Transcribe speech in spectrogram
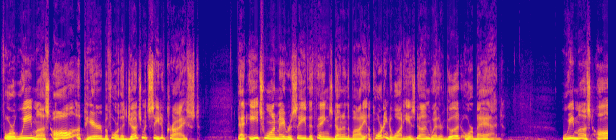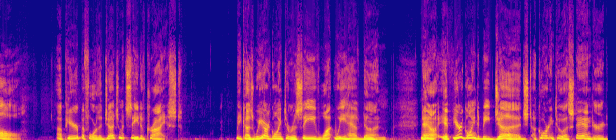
For we must all appear before the judgment seat of Christ, that each one may receive the things done in the body according to what he has done, whether good or bad. We must all appear before the judgment seat of Christ because we are going to receive what we have done. Now, if you're going to be judged according to a standard,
